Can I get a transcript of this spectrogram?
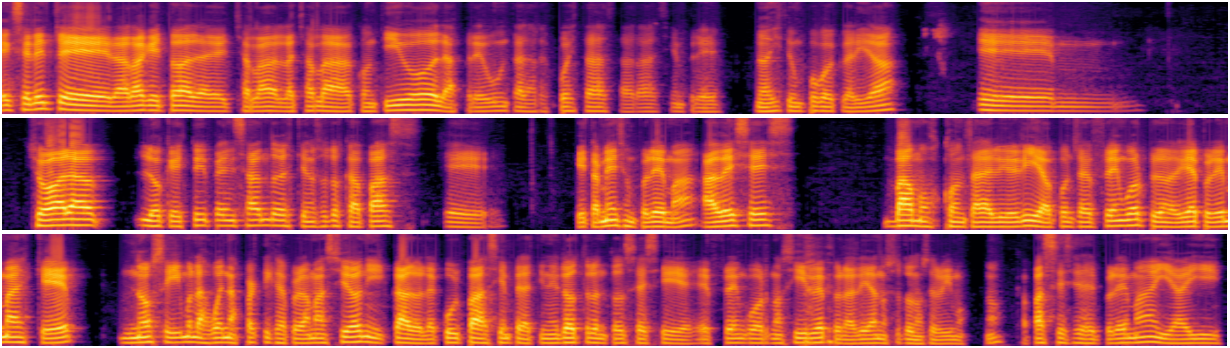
Excelente, la verdad que toda la charla, la charla contigo, las preguntas, las respuestas, la verdad siempre nos diste un poco de claridad. Em, yo ahora lo que estoy pensando es que nosotros capaz, eh, que también es un problema, a veces vamos contra la librería o contra el framework, pero en realidad el problema es que no seguimos las buenas prácticas de programación y claro, la culpa siempre la tiene el otro, entonces sí, el framework no sirve, pero en realidad nosotros no servimos, ¿no? Capaz ese es el problema y ahí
